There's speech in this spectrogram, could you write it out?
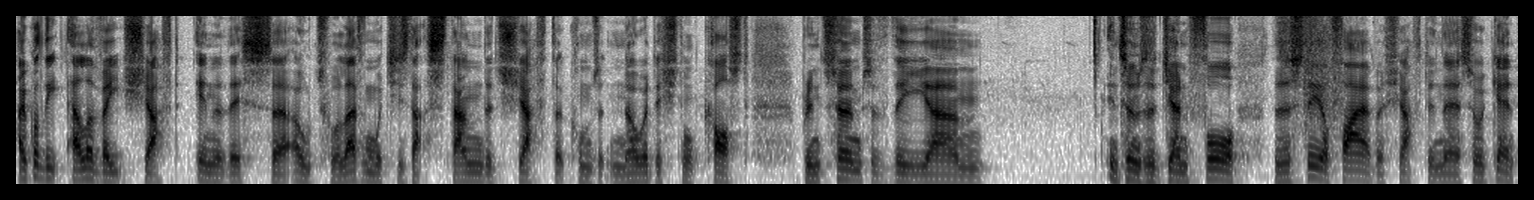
I've got the Elevate shaft in this uh, 0211, which is that standard shaft that comes at no additional cost. But in terms of the um, in terms of the Gen 4, there's a steel fibre shaft in there. So again,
